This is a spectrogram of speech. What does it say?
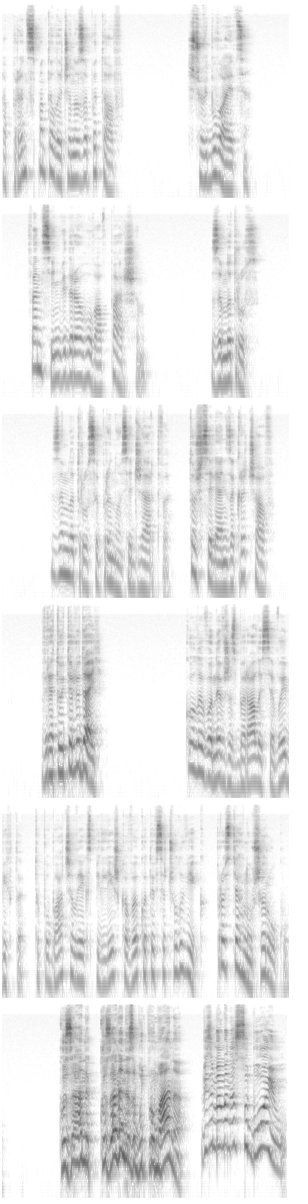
а принц спантеличено запитав, що відбувається. Фенсінь відреагував першим. Землетрус. Землетруси приносять жертви. Тож сілянь закричав Врятуйте людей. Коли вони вже збиралися вибігти, то побачили, як з-під ліжка викотився чоловік, простягнувши руку. Кузене, кузене, не забудь про мене. Візьми мене з собою.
